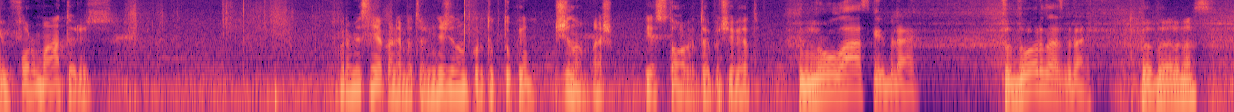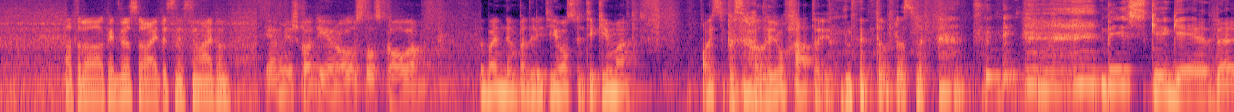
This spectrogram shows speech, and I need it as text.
informatorius. Dabar mes nieko nebeturim, nežinom, kur tuktukai. Žinom, aišku, jie stovi toje pačioje vietoje. Nu, laskai, ble. Tu durnas, ble. Durnas. Atrodo, kad dvi savaitės nesimatom. Jam ieškoti gerojaus Laskovo. Bandėm padaryti jo sutikimą, o jis pasirodo jau hatoj. Ta prasme. biški gėda,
